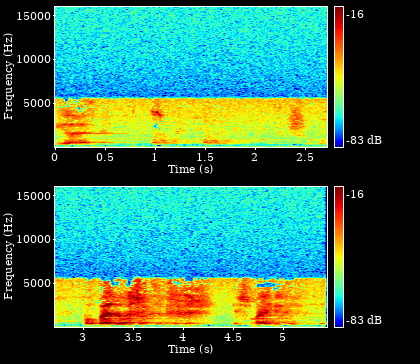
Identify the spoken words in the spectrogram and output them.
کیا ہے وہ پہلے اسی فرقے تھے اسماعیلی فرقے تھے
